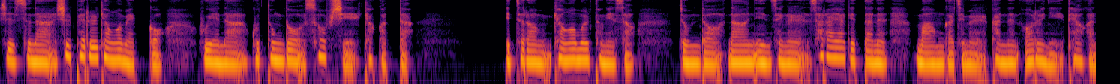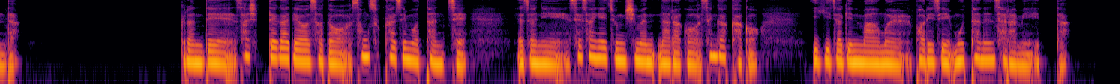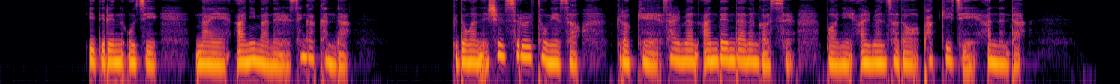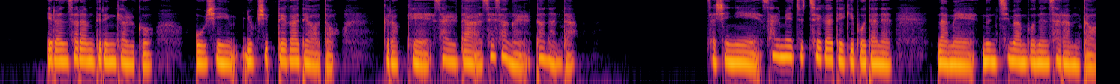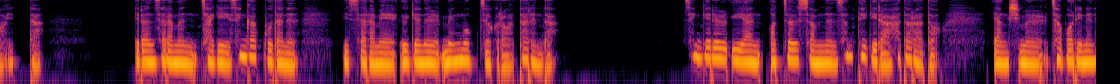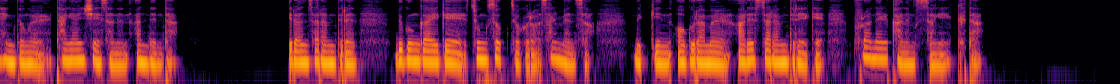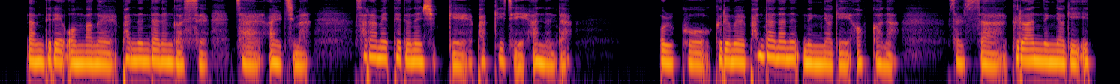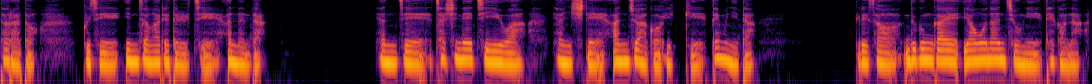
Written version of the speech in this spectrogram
실수나 실패를 경험했고 후회나 고통도 수없이 겪었다. 이처럼 경험을 통해서 좀 더 나은 인생을 살아야겠다는 마음가짐을 갖는 어른이 되어간다. 그런데 40대가 되어서도 성숙하지 못한 채 여전히 세상의 중심은 나라고 생각하고 이기적인 마음을 버리지 못하는 사람이 있다. 이들은 오직 나의 아니만을 생각한다. 그동안 실수를 통해서 그렇게 살면 안 된다는 것을 뻔히 알면서도 바뀌지 않는다. 이런 사람들은 결국 50, 60대가 되어도 그렇게 살다 세상을 떠난다. 자신이 삶의 주체가 되기보다는 남의 눈치만 보는 사람도 있다. 이런 사람은 자기 생각보다는 윗사람의 의견을 맹목적으로 따른다. 생계를 위한 어쩔 수 없는 선택이라 하더라도 양심을 저버리는 행동을 당연시해서는 안 된다. 이런 사람들은 누군가에게 종속적으로 살면서 느낀 억울함을 아랫사람들에게 풀어낼 가능성이 크다. 남들의 원망을 받는다는 것을 잘 알지만 사람의 태도는 쉽게 바뀌지 않는다. 옳고 그름을 판단하는 능력이 없거나 설사 그러한 능력이 있더라도 굳이 인정하려 들지 않는다. 현재 자신의 지위와 현실에 안주하고 있기 때문이다. 그래서 누군가의 영원한 종이 되거나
